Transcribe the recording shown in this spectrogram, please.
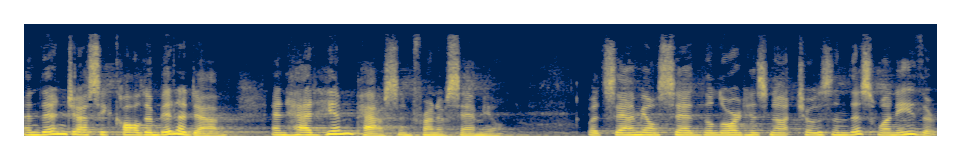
And then Jesse called Abinadab and had him pass in front of Samuel. But Samuel said, The Lord has not chosen this one either.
